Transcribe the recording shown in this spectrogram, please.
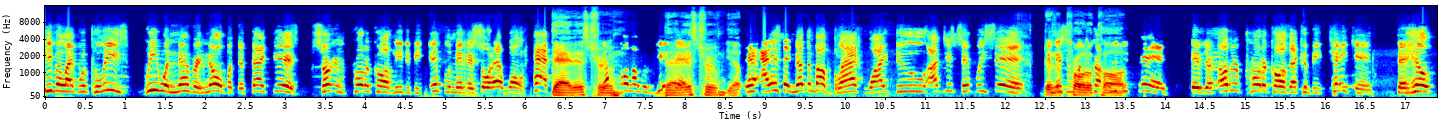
even like with police, we would never know. But the fact is, certain protocols need to be implemented so that won't happen. That is true. That's all I was getting That at. is true. Yep. I didn't say nothing about black, white dude. I just simply said there's a protocol. Is said, is there other protocols that could be taken to help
